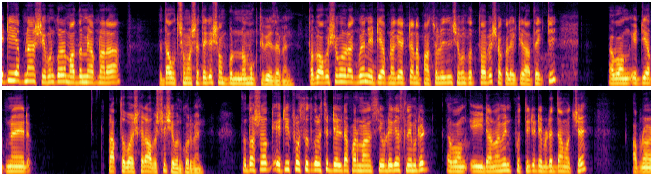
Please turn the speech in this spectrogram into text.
এটি আপনার সেবন করার মাধ্যমে আপনারা দাউদ সমস্যা থেকে সম্পূর্ণ মুক্তি পেয়ে যাবেন। তবে অবশ্যই মনে রাখবেন, এটি আপনাকে একটা না পাঁচচল্লিশ দিন সেবন করতে হবে, সকালে একটি, রাতে একটি, এবং এটি আপনার প্রাপ্তবয়স্করা অবশ্যই সেবন করবেন। তো দর্শক, এটি প্রস্তুত করেছে ডেল্টা ফার্মাসিউটিক্যালস লিমিটেড, এবং এই ডার্মামিন প্রত্যেকটি ট্যাবলেটের দাম হচ্ছে আপনার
